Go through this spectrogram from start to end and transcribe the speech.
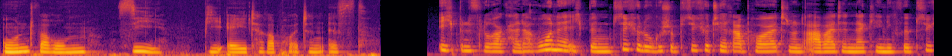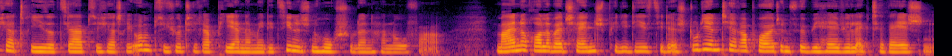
und warum sie BA-Therapeutin ist. Ich bin Flora Calderone, ich bin psychologische Psychotherapeutin und arbeite in der Klinik für Psychiatrie, Sozialpsychiatrie und Psychotherapie an der Medizinischen Hochschule in Hannover. Meine Rolle bei Change PDD ist die der Studientherapeutin für Behavioral Activation.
